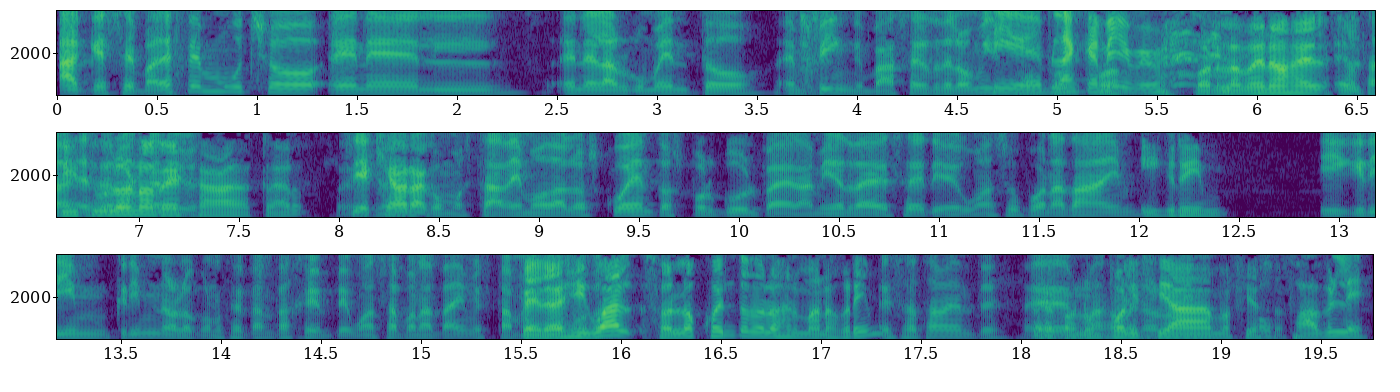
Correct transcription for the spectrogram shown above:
a que se parecen mucho en el, en el argumento, en fin, va a ser de lo mismo. Sí, es Blanca Por, lo menos el, título de no Blancanieves. deja, claro. Sí, es que ahora como está de moda los cuentos por culpa de la mierda de serie de Once Upon a Time y, Y Grimm. Grimm, no lo conoce tanta gente, Once Upon a Time está Pero es igual, son los cuentos de los hermanos Grimm. Exactamente. pero es con un policía mismo. O mafioso. Fable.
